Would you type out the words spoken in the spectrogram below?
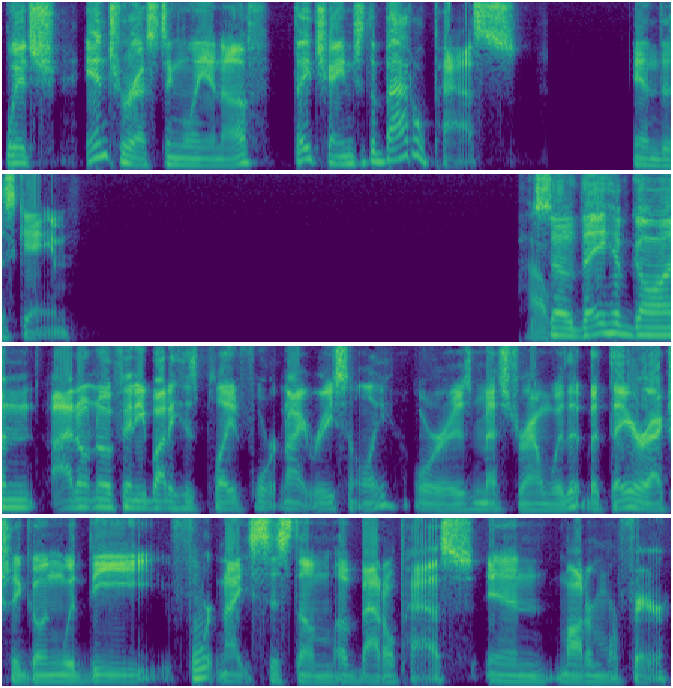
Which, interestingly enough, they changed the battle pass in this game. How? So they have gone. I don't know if anybody has played Fortnite recently or has messed around with it, but they are actually going with the Fortnite system of Battle Pass in Modern Warfare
